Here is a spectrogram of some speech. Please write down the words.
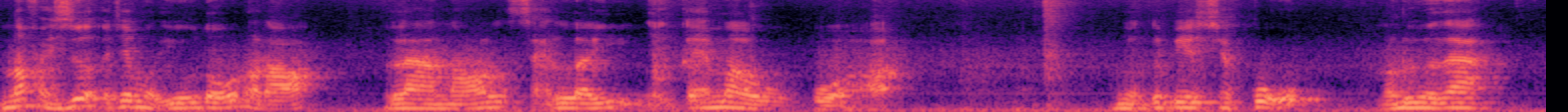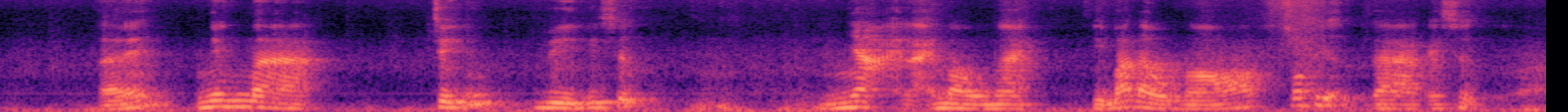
nó phải dựa trên một yếu tố nào đó là nó sẽ lấy những cái màu của những cái pixel cũ nó đưa ra. Đấy, nhưng mà chính vì cái sự nhại lại màu này thì bắt đầu nó xuất hiện ra cái sự ờ,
